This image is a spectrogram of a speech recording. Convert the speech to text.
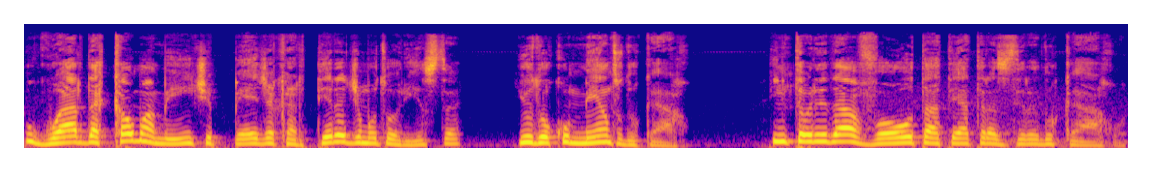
O guarda calmamente pede a carteira de motorista e o documento do carro. Então ele dá a volta até a traseira do carro,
